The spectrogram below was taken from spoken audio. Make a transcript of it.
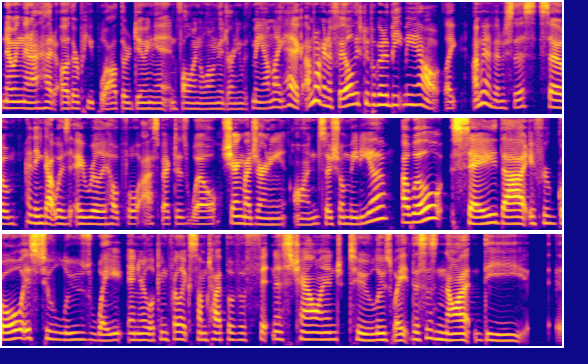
knowing that I had other people out there doing it and following along the journey with me. I'm like, heck, I'm not going to fail. These people are going to beat me out. Like, I'm going to finish this. So I think that was a really helpful aspect as well, sharing my journey on social media. I will say that if your goal is to lose weight and you're looking for like some type of a fitness challenge to lose weight, this is not the uh,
